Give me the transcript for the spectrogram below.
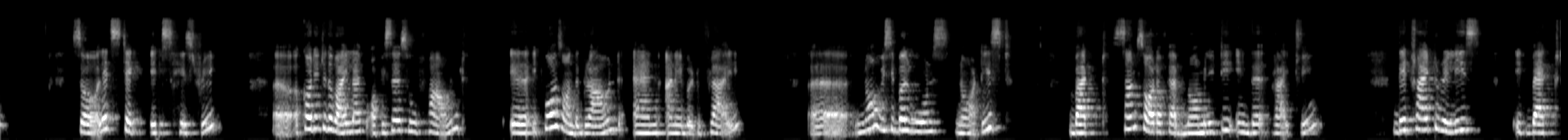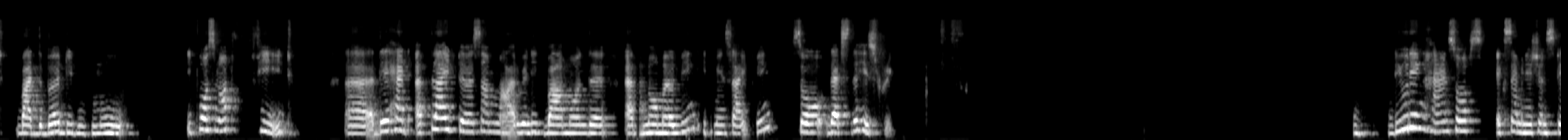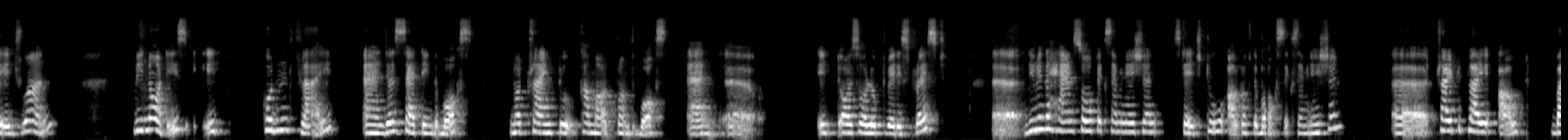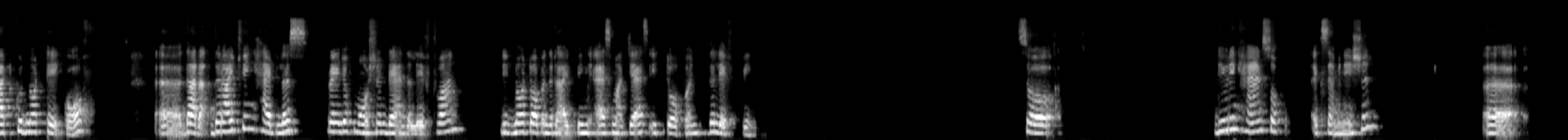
So let's check its history. Uh, according to the wildlife officers who found, uh, it was on the ground and unable to fly. Uh, no visible wounds noticed but some sort of abnormality in the right wing. They tried to release it back, but the bird didn't move. It was not feed. Uh, they had applied uh, some Ayurvedic balm on the abnormal wing, it means right wing. So that's the history. During hands-off examination stage one, we noticed it couldn't fly and just sat in the box, not trying to come out from the box. And uh, it also looked very stressed. Uh, during the hands-off examination, stage two, out of the box examination, uh, tried to fly out but could not take off. Uh, the, the right wing had less range of motion than the left one, did not open the right wing as much as it opened the left wing. So during hands-off examination,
